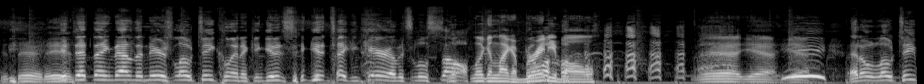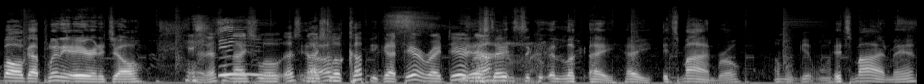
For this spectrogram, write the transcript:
There it is. Get that thing down to the nearest low T clinic and get it get it taken care of. It's a little soft, looking like a Brady ball. yeah, yeah, yeah. That old low T ball got plenty of air in it, y'all. Yeah, that's a nice little that's a nice little cup you got there, right there. Yeah, it's, it's a, look, hey, hey, it's mine, bro. I'm gonna get one. It's mine, man.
